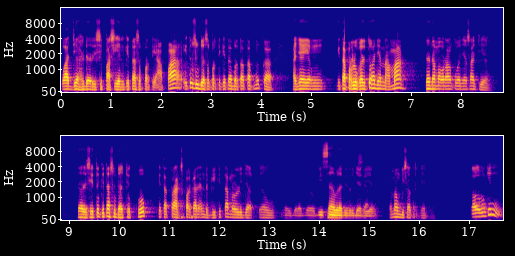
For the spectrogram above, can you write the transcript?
wajah dari si pasien kita seperti apa, itu sudah seperti kita bertatap muka. Hanya yang kita perlukan itu hanya nama dan nama orang tuanya saja. Dari situ kita sudah cukup, kita transferkan energi kita melalui jarak jauh. Dari jarak jauh bisa berarti terjadi ya. Memang bisa terjadi. Kalau mungkin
